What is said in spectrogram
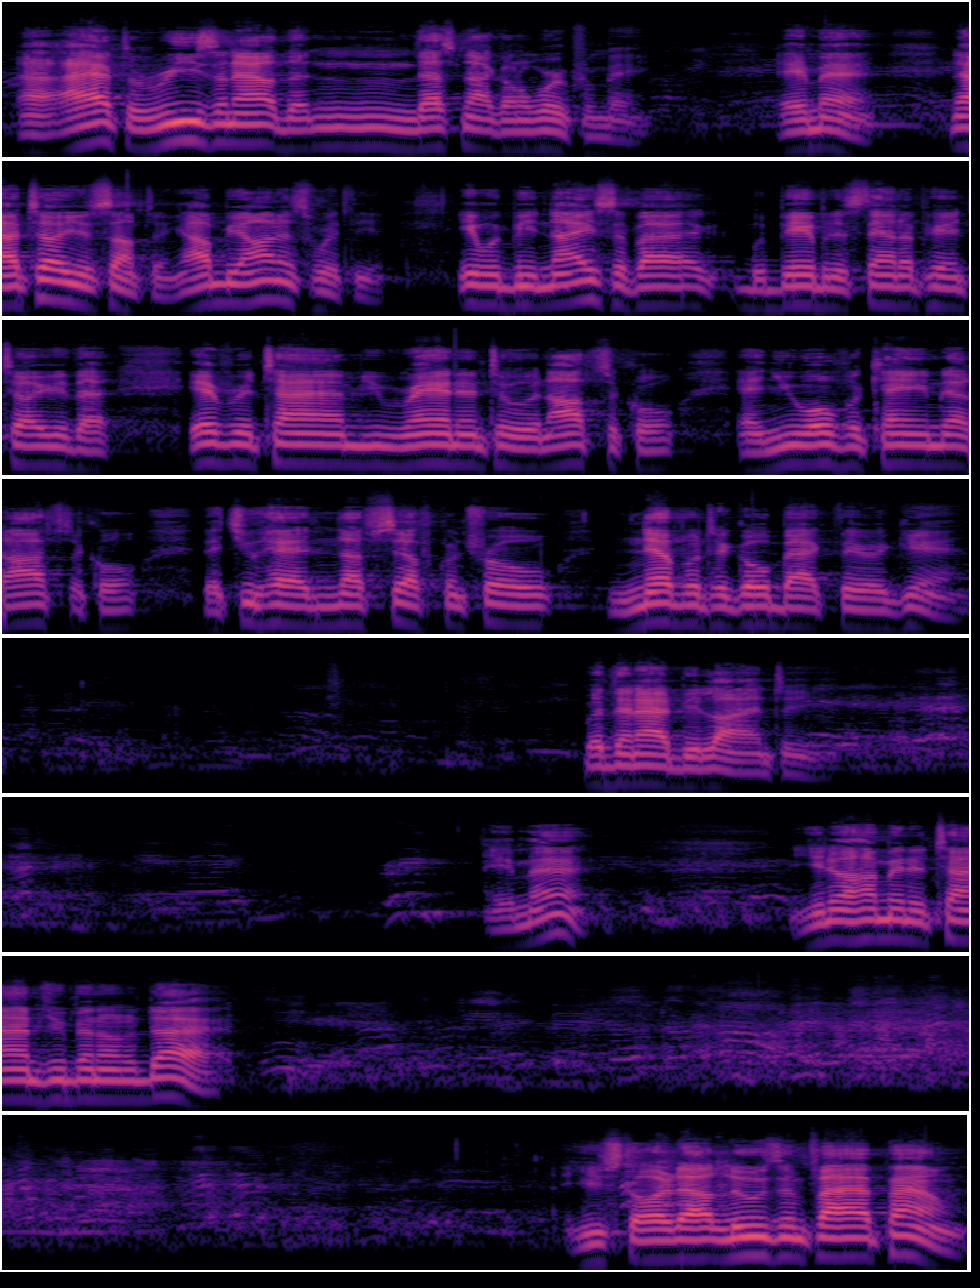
Uh, I have to reason out that mm, that's not going to work for me. Amen. Now, I'll tell you something. I'll be honest with you. It would be nice if I would be able to stand up here and tell you that every time you ran into an obstacle and you overcame that obstacle, that you had enough self control never to go back there again. But then I'd be lying to you. Amen. You know how many times you've been on a diet? You started out losing five pounds.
